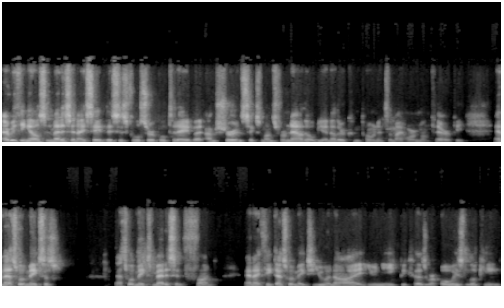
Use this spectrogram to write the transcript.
everything else in medicine, I say this is full circle today, but I'm sure in six months from now, there'll be another component to my hormone therapy. And that's what makes us, that's what makes medicine fun. And I think that's what makes you and I unique because we're always looking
